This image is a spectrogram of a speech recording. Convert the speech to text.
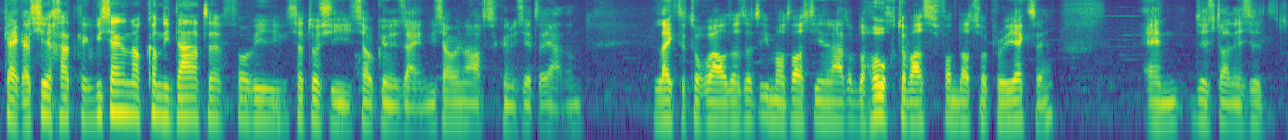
Kijk, als je gaat kijken, wie zijn er nou kandidaten voor wie Satoshi zou kunnen zijn? Wie zou er nou achter kunnen zitten? Ja, dan lijkt het toch wel dat het iemand was die inderdaad op de hoogte was van dat soort projecten. En dus dan is het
